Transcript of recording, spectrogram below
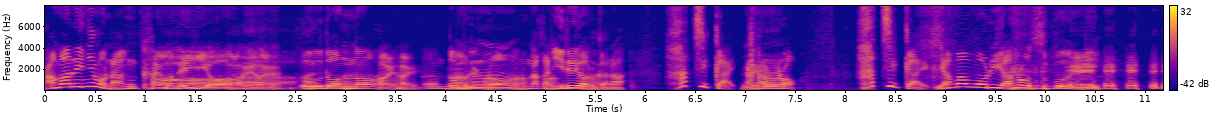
あまりにも何回もネギを、はいはうどんのはいはいうん丼の中に入れよるから8回あのの8回山盛りあのスプーンに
